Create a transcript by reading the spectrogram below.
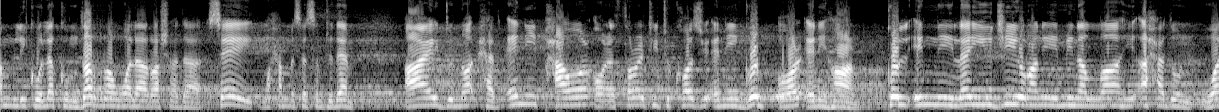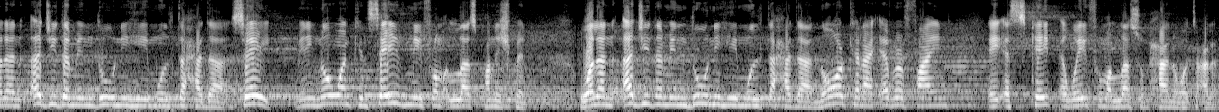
أملك لكم ضرا ولا رشدا say Muhammad says to them I do not have any power or authority to cause you any good or any harm قل إني لن يجيرني من الله أحد ولن أجد من دونه ملتحدا say meaning no one can save me from Allah's punishment وَلَنْ أَجِدَ مِن دُونِهِ مُلْتَحَدًا Nor can I ever find a escape away from Allah subhanahu wa ta'ala.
